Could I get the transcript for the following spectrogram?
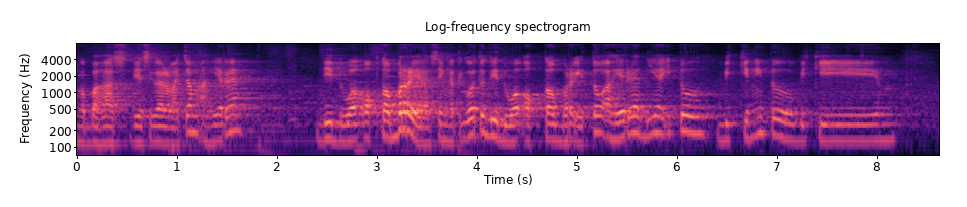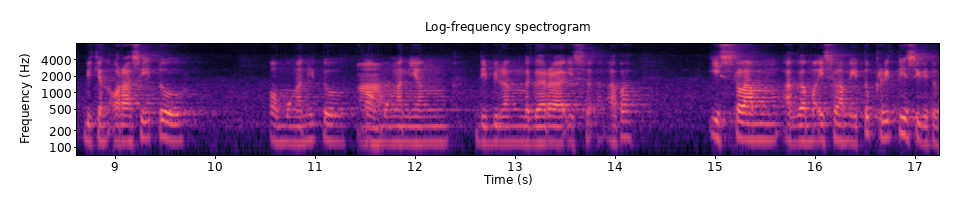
ngebahas dia segala macam. Akhirnya di 2 Oktober ya, seingat gue tuh di 2 Oktober itu akhirnya dia itu bikin itu, bikin bikin orasi itu, omongan itu, Ah. omongan yang dibilang negara is apa Islam agama Islam itu kritis gitu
